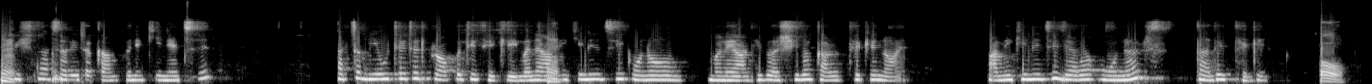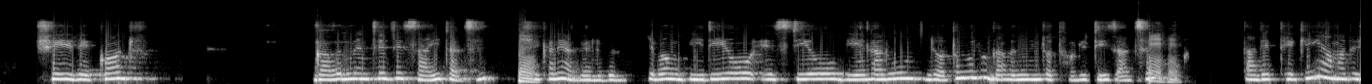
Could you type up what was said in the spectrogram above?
কৃষ্ণাচারীটা কোম্পানি কিনেছে। একটা মিউটেটেড প্রপার্টি থেকেই মানে আমি কিনেছি কোনো মানে আদিবাসী বা কারোর থেকে নয়। আমি কিনেছি যারা ওনার্স তাদের থেকে। ও। সেই রেকর্ড গভর্নমেন্টের যে সাইট আছে। সেখানে অ্যাভেলেবল এবং বিডিও এসডিও বিএলআরও যতগুলো গভর্নমেন্ট অথরিটিস আছে তাদের থেকেই আমাদের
